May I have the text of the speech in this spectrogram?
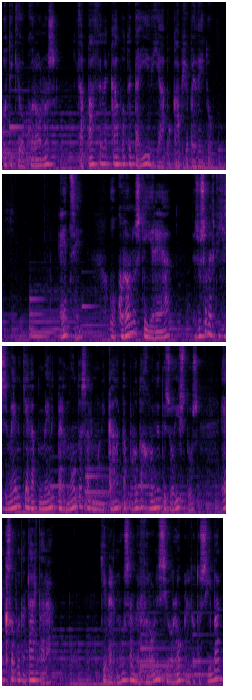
ότι και ο Κρόνος θα πάθαινε κάποτε τα ίδια από κάποιο παιδί του. Έτσι, ο Κρόνος και η Ρέα ζούσαν ευτυχισμένοι και αγαπημένοι περνώντας αρμονικά τα πρώτα χρόνια της ζωής τους έξω από τα τάρταρα. Κυβερνούσαν με φρόνηση ολόκληρο το σύμπαν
